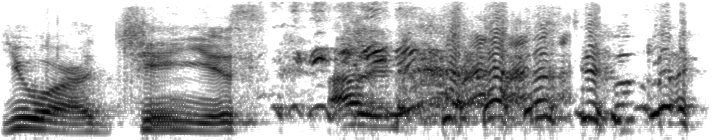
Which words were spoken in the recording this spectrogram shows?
you are a genius." I didn't, she was like,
